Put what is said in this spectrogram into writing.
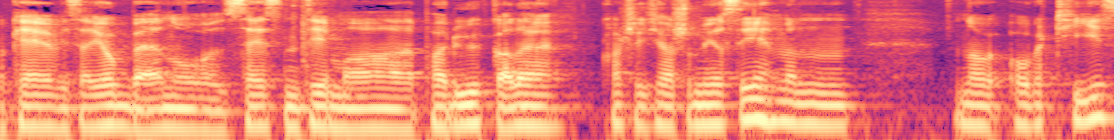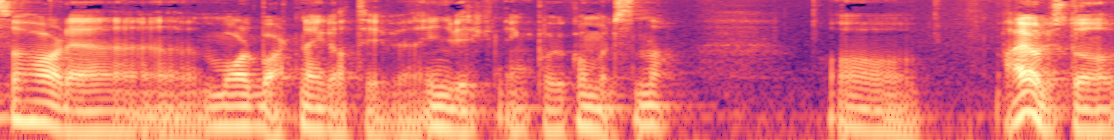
Ok, hvis jeg jobber nå 16 timer et par uker, det kanskje ikke har så mye å si, men men over tid så har det målbart negativ innvirkning på hukommelsen. Da. Og Jeg har jo lyst til å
